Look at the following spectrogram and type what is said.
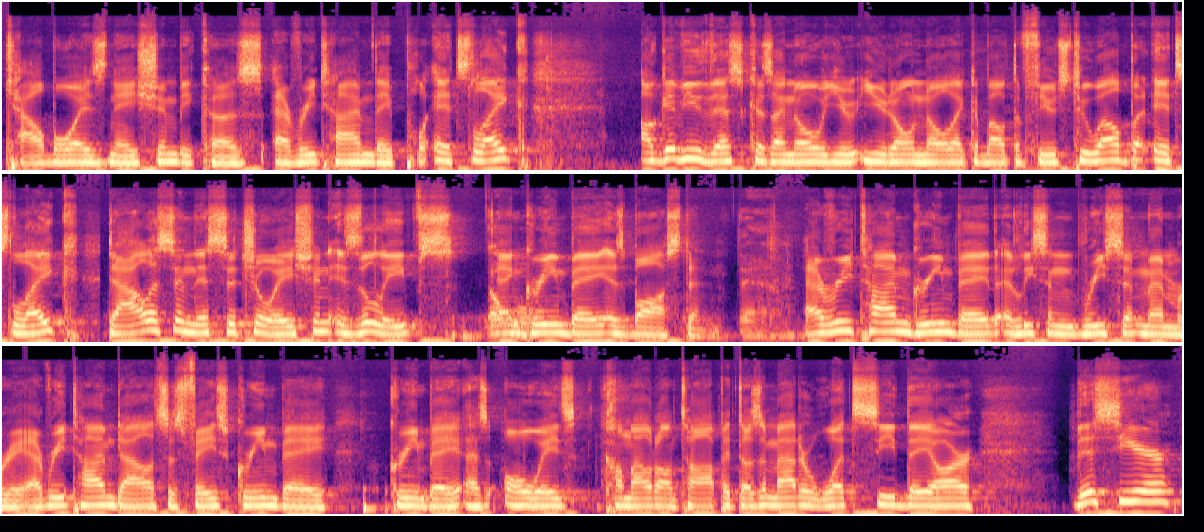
Cowboys Nation because every time they play, it's like. I'll give you this because I know you you don't know like about the feuds too well, but it's like Dallas in this situation is the Leafs and Oh. Green Bay is Boston. Damn. Every time Green Bay, at least in recent memory, every time Dallas has faced Green Bay, Green Bay has always come out on top. It doesn't matter what seed they are. This year,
